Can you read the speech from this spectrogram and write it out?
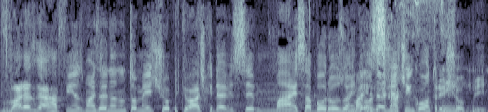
várias garrafinhas, mas ainda não tomei chopp, que eu acho que deve ser mais saboroso ainda. Mas Onde a gente encontra em chopp,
